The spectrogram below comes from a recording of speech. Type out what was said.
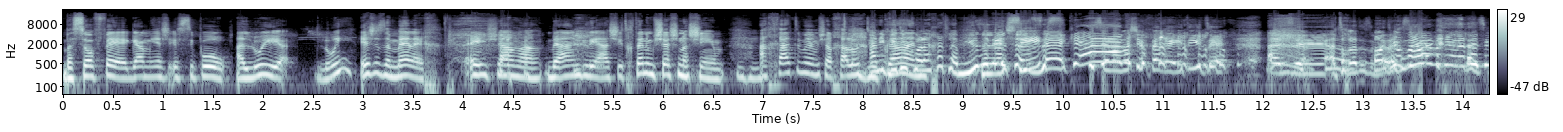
בסוף אה, גם יש, יש סיפור על לואי. לואי? יש איזה מלך אי שמה באנגליה שהתחתן עם שש נשים, אחת מהן שלחה לו דיוקן. אני בדיוק הולכת למיוזיקל של? זה, כן. זה ממש יפה, ראיתי את זה. אז אה, את זוכרת עוד מלך זה? יומיים אני. איזה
